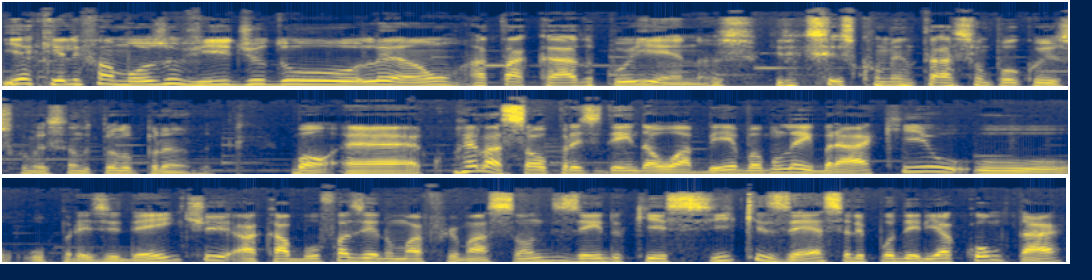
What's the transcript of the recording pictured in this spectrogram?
e aquele famoso vídeo do leão atacado por hienas. Queria que vocês comentassem um pouco isso, começando pelo Pranda. Bom, é, com relação ao presidente da OAB, vamos lembrar que o, o, o, presidente acabou fazendo uma afirmação dizendo que, se quisesse, ele poderia contar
